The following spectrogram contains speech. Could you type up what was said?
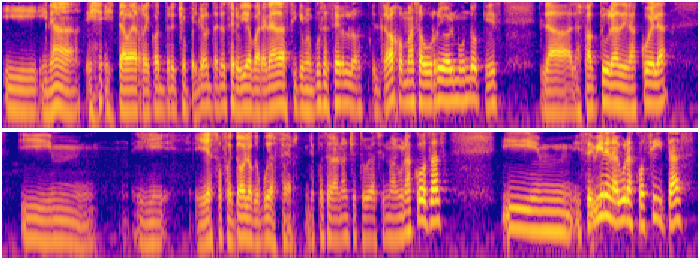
Y, nada, estaba recontra hecho pelota, no servía para nada, así que me puse a hacer el trabajo más aburrido del mundo, que es la, la factura de la escuela. Y, y, eso fue todo lo que pude hacer. Después de la noche estuve haciendo algunas cosas. Y se vienen algunas cositas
